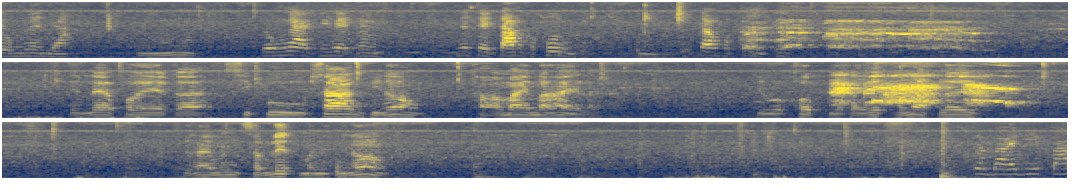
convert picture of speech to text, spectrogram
จงเงินจ้ะอืมจงง่ายที่เฮ็ดนั่นนี่ใส่ตำกับปุ่นอืมตำกับปุ่นคือเสร็จแล้วพ่อเอกก็สิปูซ่านพี่น้องเขาเอาไม้มาให้ล่ะถือว่าครบแล้วก็เฮ็ดพนักเลยจะให้มันสำเร็จมันพี่น้องสบายดีป้า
